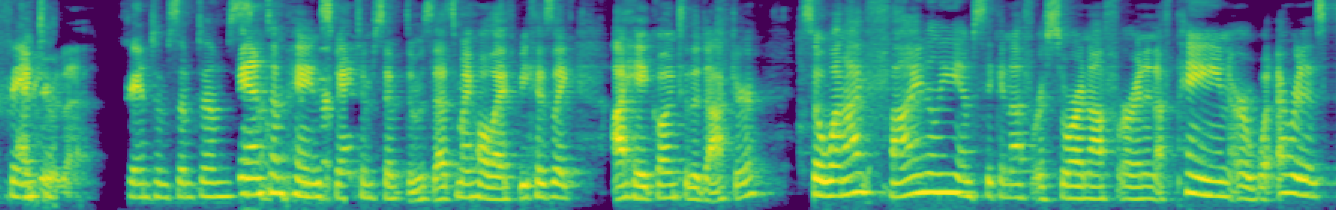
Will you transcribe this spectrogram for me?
Phantom, phantom symptoms. Phantom pains, phantom symptoms. That's my whole life because like I hate going to the doctor. So when I finally am sick enough or sore enough or in enough pain or whatever it is,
